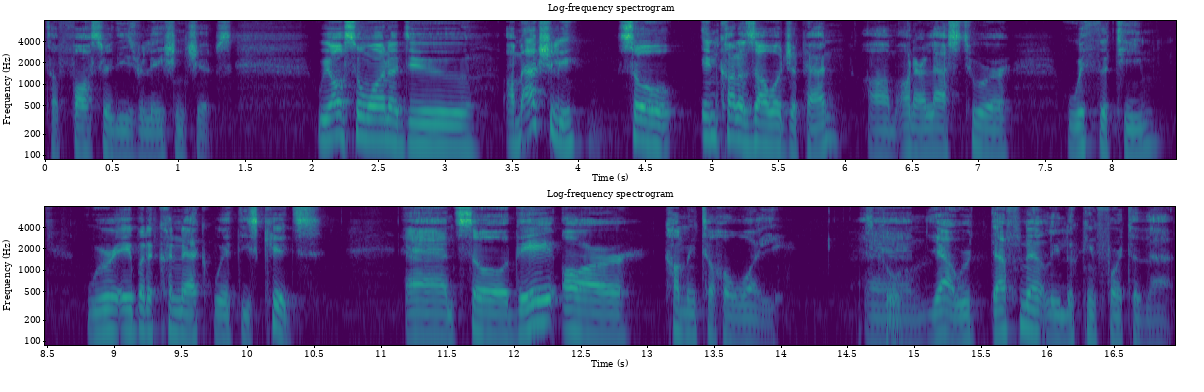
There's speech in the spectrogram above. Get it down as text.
to foster these relationships. We also want to do um actually so in Kanazawa, Japan, um, on our last tour with the team, we were able to connect with these kids, and so they are coming to Hawaii, and yeah, we're definitely looking forward to that.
